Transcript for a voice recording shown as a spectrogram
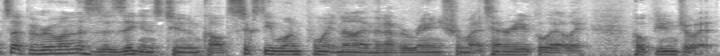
What's up, everyone? This is a Ziggens tune called 61.9 that I've arranged for my tenor ukulele. Hope you enjoy it.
